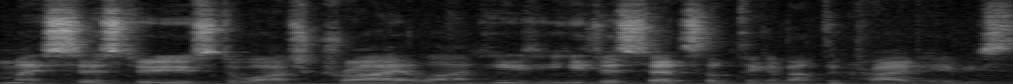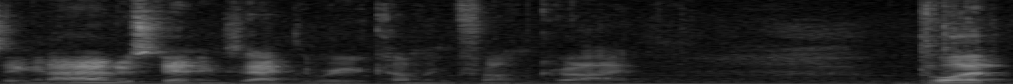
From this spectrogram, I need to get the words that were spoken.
my sister used to watch Cry a lot. And he he just said something about the Crybabies thing, and I understand exactly where you're coming from, Cry. But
